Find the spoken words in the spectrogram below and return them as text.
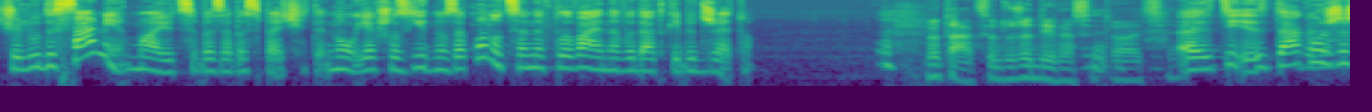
Що люди самі мають себе забезпечити. Ну, якщо згідно закону, це не впливає на видатки бюджету. Ну так, це дуже дивна ситуація. Е, ті- Також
